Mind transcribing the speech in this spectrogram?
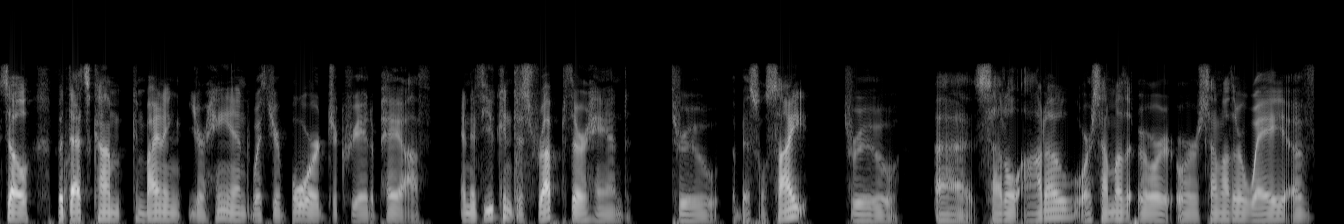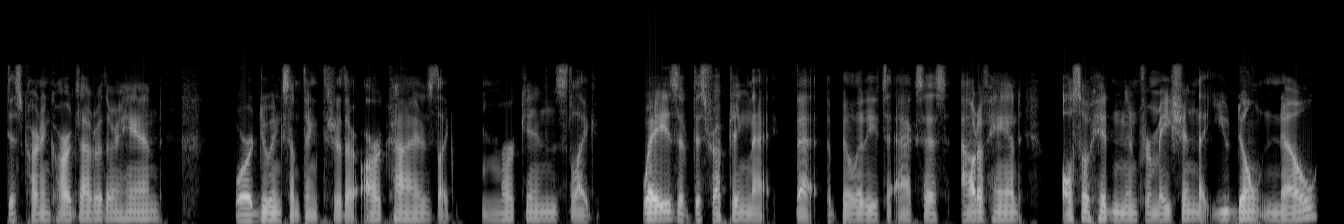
So, but that's com- combining your hand with your board to create a payoff. And if you can disrupt their hand through Abyssal Sight, through uh, subtle auto, or some other or or some other way of discarding cards out of their hand, or doing something through their archives, like Merkins, like ways of disrupting that that ability to access out of hand, also hidden information that you don't know.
